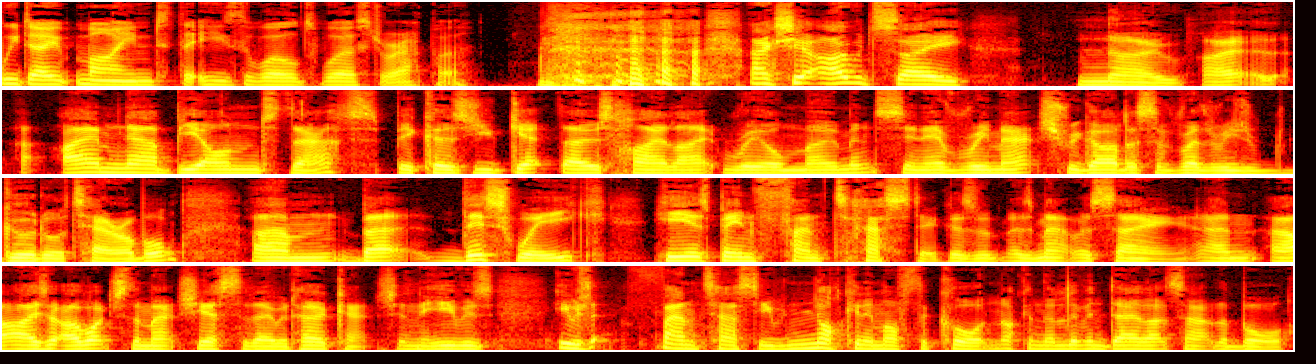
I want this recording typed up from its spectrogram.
we don't mind that he's the world's worst rapper. Actually, I would say no. I I am now beyond that because you get those highlight reel moments in every match, regardless of whether he's good or terrible. Um, but this week he has been fantastic, as as Matt was saying. And I, I watched the match yesterday with Hurkacz, and he was he was fantastic. He was knocking him off the court, knocking the living daylights out of the ball.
